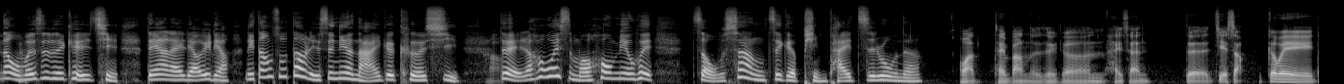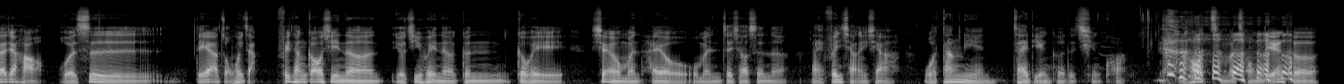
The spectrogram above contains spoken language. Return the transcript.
那我们是不是可以请等下来聊一聊，你当初到底是念哪一个科系？对，然后为什么后面会走上这个品牌之路呢？哇，太棒了！这个海山的介绍，各位大家好，我是德亚总会长，非常高兴呢，有机会呢跟各位校友们还有我们在校生呢来分享一下我当年在联合的情况，然后怎么从联合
